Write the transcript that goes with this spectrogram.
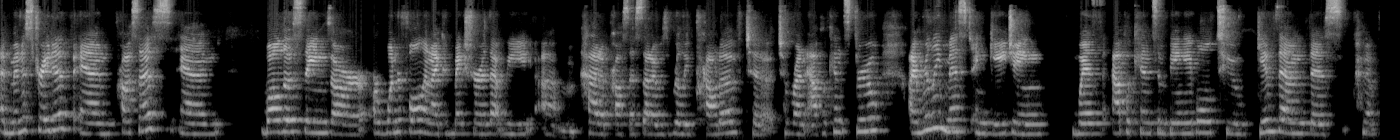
administrative and process, and while those things are, are wonderful and I could make sure that we um, had a process that I was really proud of to, to run applicants through, I really missed engaging with applicants and being able to give them this kind of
